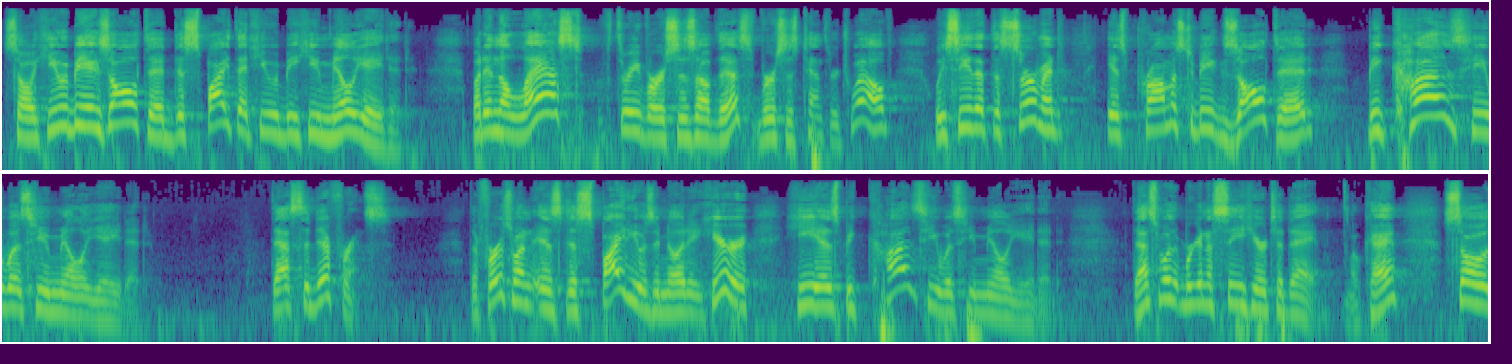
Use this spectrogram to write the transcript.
So he would be exalted despite that he would be humiliated. But in the last three verses of this, verses 10 through 12, we see that the servant is promised to be exalted because he was humiliated. That's the difference. The first one is despite he was humiliated. Here, he is because he was humiliated. That's what we're going to see here today. Okay? So,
